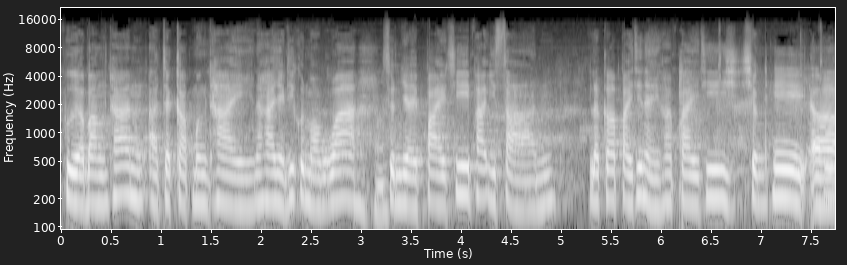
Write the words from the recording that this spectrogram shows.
เผื่อบางท่านอาจจะกลับเมืองไทยนะคะ อย่างที่คุณหมอบอกว่าส่วนใหญ่ไปที่ภาคอีสาน แล้วก็ไปที่ไหนคะไปที่เชียงที่เอ่อที่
